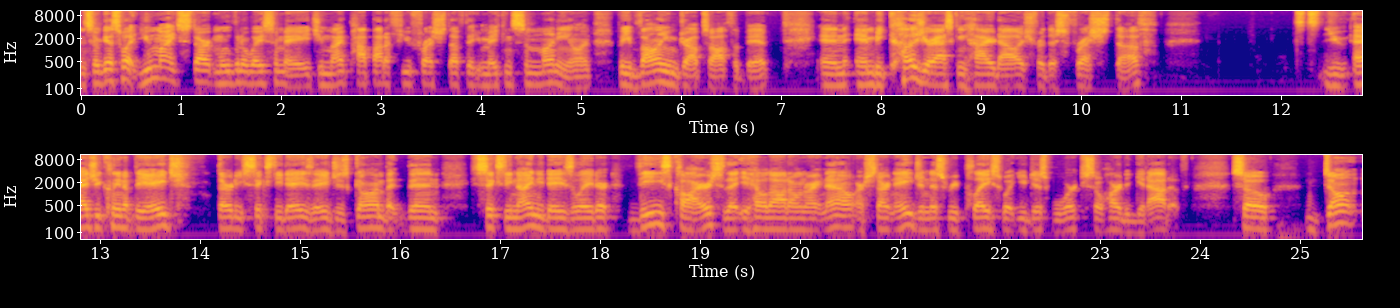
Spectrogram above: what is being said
And so guess what? You might start moving away some age. You might pop out a few fresh stuff that you're making some money on, but your volume drops off a bit. And, and because you're asking higher dollars for this fresh stuff, you, as you clean up the age, 30, 60 days, age is gone. But then 60, 90 days later, these cars that you held out on right now are starting to age and just replace what you just worked so hard to get out of. So don't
